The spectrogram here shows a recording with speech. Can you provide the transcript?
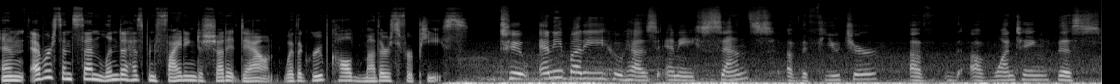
And ever since then, Linda has been fighting to shut it down with a group called Mothers for Peace. To anybody who has any sense of the future of, of wanting this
